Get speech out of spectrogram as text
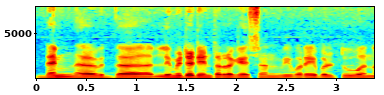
then with the limited interrogation we were able to an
